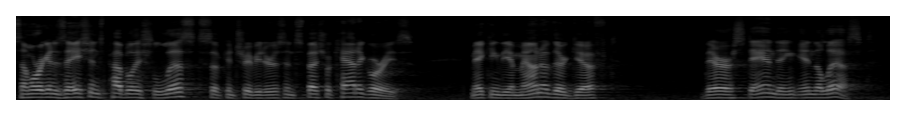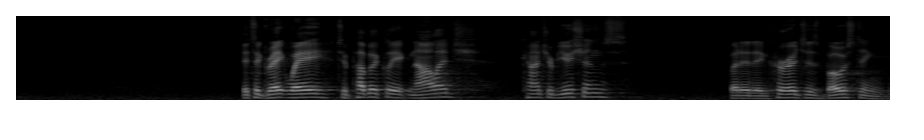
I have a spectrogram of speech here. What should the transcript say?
Some organizations publish lists of contributors in special categories, making the amount of their gift their standing in the list. It's a great way to publicly acknowledge contributions, but it encourages boasting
